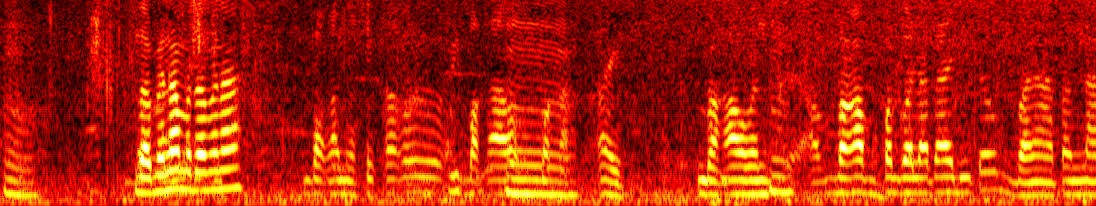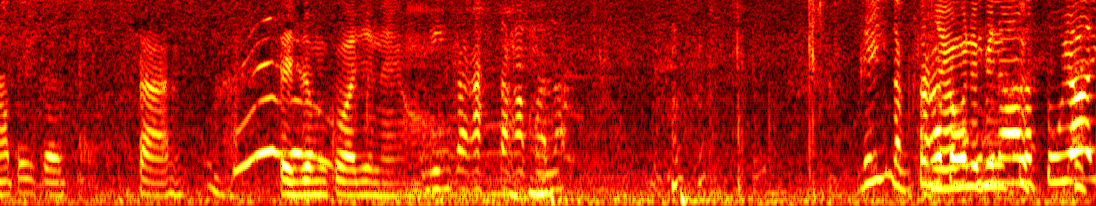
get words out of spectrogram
Hmm. Dami na, madami na. Baka nasip ako, baka, Hmm. baka, ay, baka once, baka pag wala tayo dito, banatan natin. Kasi Saan? Sa zoom ko yun eh. Oh. Naging kakasta ka pala. Di, nagtaka Kanya to, mo na binto. tuyay.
